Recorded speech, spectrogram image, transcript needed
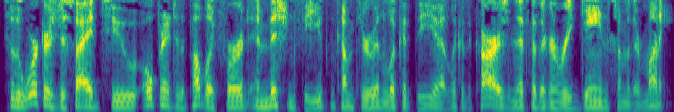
So the workers decide to open it to the public for an admission fee. You can come through and look at the, uh, look at the cars and that's how they're going to regain some of their money.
